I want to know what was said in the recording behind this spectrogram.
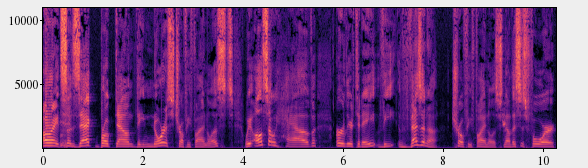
All right, so Zach broke down the Norris Trophy finalists. We also have earlier today the Vezina Trophy finalists. Now, this is for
